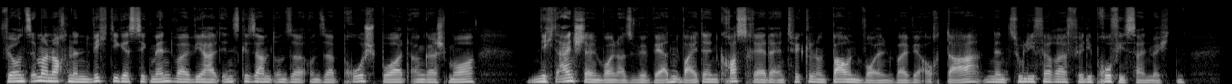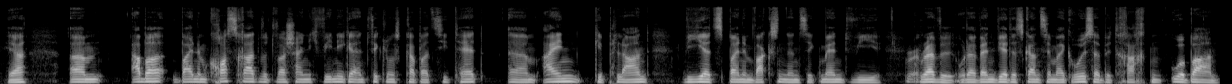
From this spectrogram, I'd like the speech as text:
für uns immer noch ein wichtiges Segment, weil wir halt insgesamt unser, unser Pro-Sport-Engagement nicht einstellen wollen. Also wir werden weiterhin Crossräder entwickeln und bauen wollen, weil wir auch da ein Zulieferer für die Profis sein möchten. Ja, ähm, aber bei einem Crossrad wird wahrscheinlich weniger Entwicklungskapazität ähm, eingeplant, wie jetzt bei einem wachsenden Segment wie Gravel, oder wenn wir das Ganze mal größer betrachten, urban.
